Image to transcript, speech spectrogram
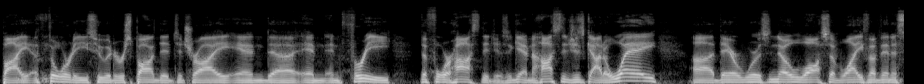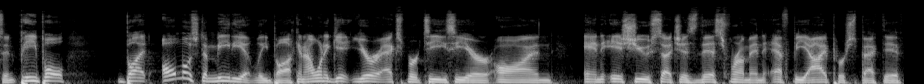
by authorities who had responded to try and uh, and and free the four hostages. Again, the hostages got away. Uh, there was no loss of life of innocent people, but almost immediately, Buck, and I want to get your expertise here on an issue such as this from an FBI perspective.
